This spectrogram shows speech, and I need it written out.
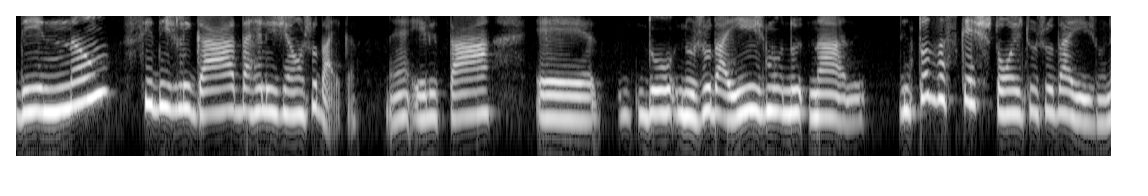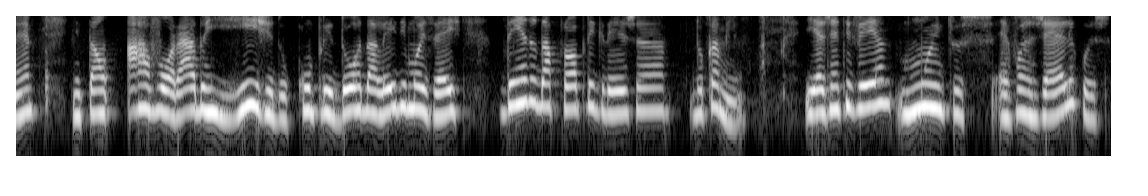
de não se desligar da religião judaica. Né? Ele está é, no judaísmo, no, na, em todas as questões do judaísmo, né? Então, arvorado em rígido cumpridor da lei de Moisés dentro da própria igreja do caminho. E a gente vê muitos evangélicos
